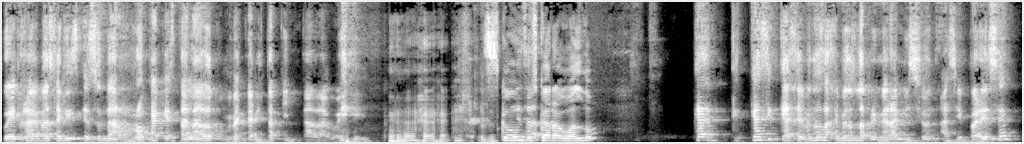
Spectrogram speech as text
Güey, más feliz es una roca que está al lado con una carita pintada, güey. ¿Así es como Esa- buscar a Waldo? Ca- casi, casi, al menos, al menos la primera misión así parece,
